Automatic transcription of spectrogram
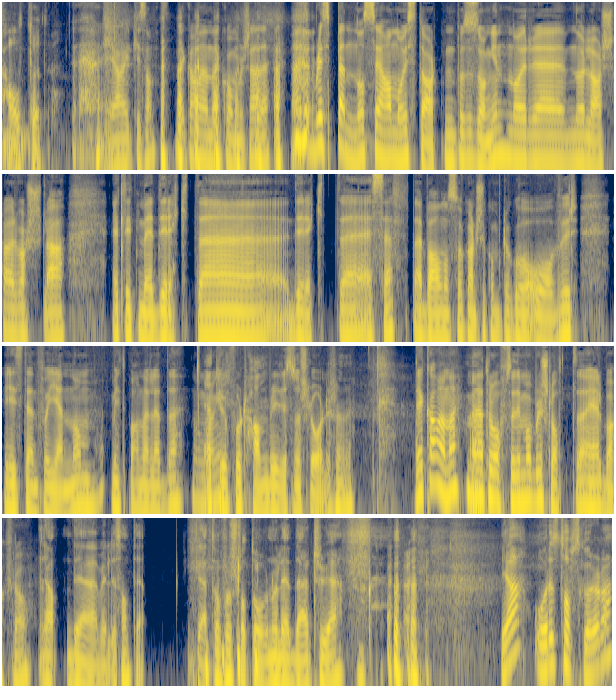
Kaldt, vet du. Ja, ikke sant? Det kan hende det kommer seg, det. Det blir spennende å se han nå i starten på sesongen, når, når Lars har varsla et litt mer direkte, direkte SF, der ballen også kanskje kommer til å gå over istedenfor gjennom midtbaneleddet noen Jeg tror fort han blir de som slår det, skjønner du. Det kan hende, men jeg tror ofte de må bli slått helt bakfra òg. Ja, det er veldig sant, det. Greit å få slått over noe ledd der, tror jeg. ja, årets toppskårer, da.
